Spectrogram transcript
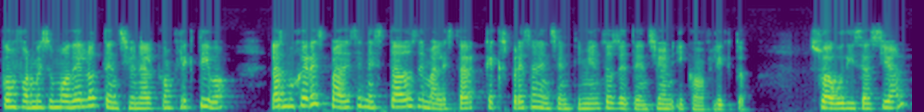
Conforme su modelo tensional conflictivo, las mujeres padecen estados de malestar que expresan en sentimientos de tensión y conflicto. Su agudización,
